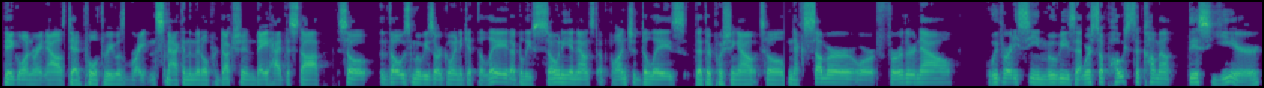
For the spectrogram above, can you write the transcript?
big one right now is Deadpool 3 was right in smack in the middle of production. They had to stop. So those movies are going to get delayed. I believe Sony announced a bunch of delays that they're pushing out till next summer or further now. We've already seen movies that were supposed to come out this year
